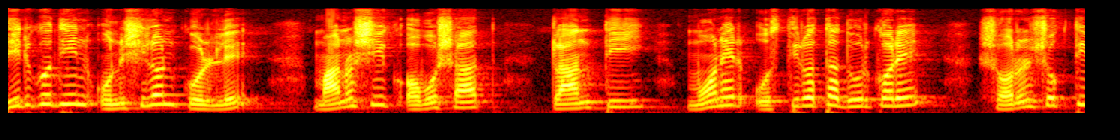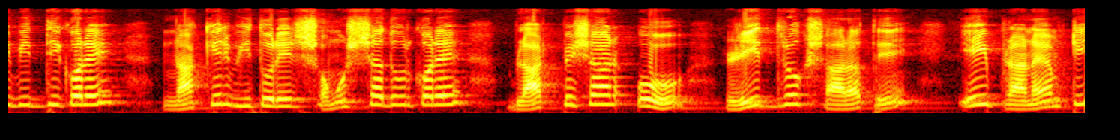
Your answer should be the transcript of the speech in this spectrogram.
দীর্ঘদিন অনুশীলন করলে মানসিক অবসাদ, ক্লান্তি, মনের অস্থিরতা দূর করে, স্মরণশক্তি বৃদ্ধি করে, নাকের ভিতরের সমস্যা দূর করে ব্লাড প্রেশার ও হৃদরোগ সারাতে এই প্রাণায়ামটি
